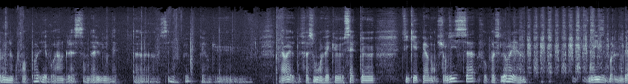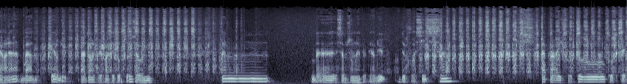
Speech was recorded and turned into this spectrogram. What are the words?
Je ne crois pas les voir. Glace, sandales, lunettes. C'est un peu perdu. Ah ouais, de toute façon, avec 7 tickets perdants sur 10, faut pas se leurrer. Hein. Lisbonne, Berlin, bam, perdu. Attends, je vais rater comme ça, ça va mieux. Ben, ça me semble un peu perdu. 2 fois 6. Appareil photo, cocktail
